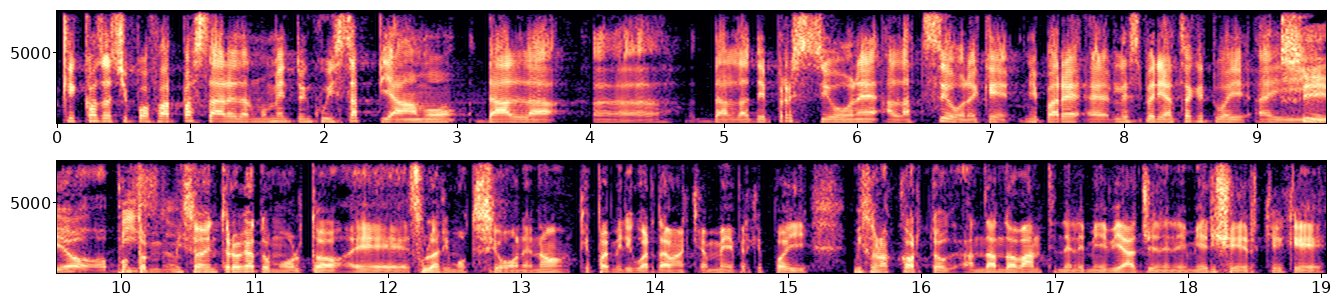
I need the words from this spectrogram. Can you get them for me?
che cosa ci può far passare dal momento in cui sappiamo dalla eh, dalla depressione all'azione, che mi pare è l'esperienza che tu hai, hai Sì, io appunto visto. mi sono interrogato molto eh, sulla rimozione, no? che poi mi riguardava anche a me, perché poi mi sono accorto andando avanti nelle mie viaggi e nelle mie ricerche che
